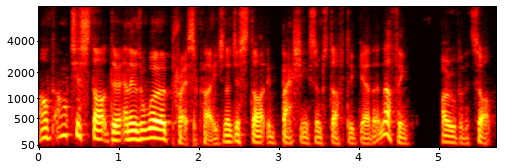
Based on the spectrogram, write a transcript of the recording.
I'll, I'll just start doing, and there was a WordPress page, and I just started bashing some stuff together. Nothing over the top.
